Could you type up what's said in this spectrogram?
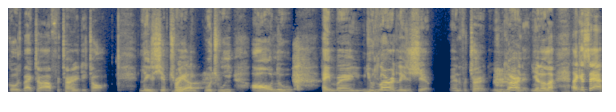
goes back to our fraternity talk, leadership training, yep. which we all knew. Hey, man, you, you learned leadership in the fraternity. You learn it. You know, like like I said,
